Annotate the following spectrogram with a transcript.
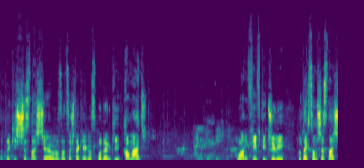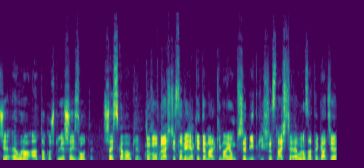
No to jakieś 16 euro za coś takiego, spodenki. How much? 150, czyli tutaj chcą 16 euro, a to kosztuje 6 zł. 6 z kawałkiem. To wyobraźcie sobie, jakie te marki mają przebitki. 16 euro za te gacie,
